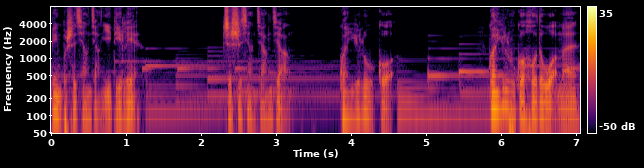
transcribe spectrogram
并不是想讲异地恋，只是想讲讲关于路过，关于路过后的我们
